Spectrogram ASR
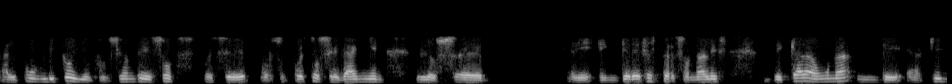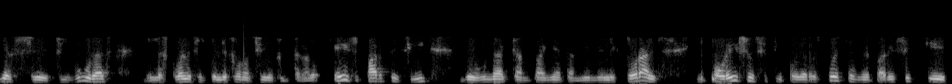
al público y en función de eso, pues por supuesto se dañen los eh, intereses personales de cada una de aquellas eh, figuras de las cuales el teléfono ha sido filtrado. Es parte, sí, de una campaña también electoral y por eso ese tipo de respuestas. Me parece que,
